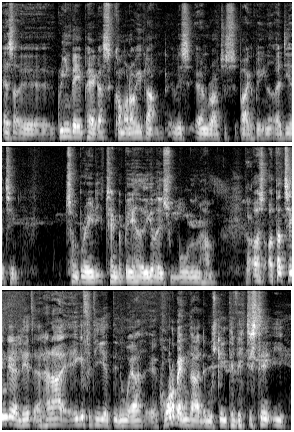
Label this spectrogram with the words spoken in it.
Altså, øh, Green Bay Packers kommer nok ikke langt, hvis Aaron Rodgers brækker benet og alle de her ting. Tom Brady, Tampa Bay havde ikke været i Super Bowl uden ham. Ja. Og, og der tænker jeg lidt, at han har ikke fordi, at det nu er øh, quarterbacken, der er det måske det vigtigste i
